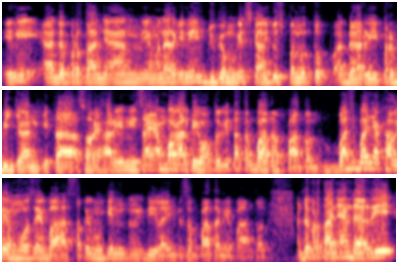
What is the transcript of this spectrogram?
ini ada pertanyaan yang menarik ini juga mungkin sekaligus penutup dari perbincangan kita sore hari ini. Sayang banget nih waktu kita terbatas Pak Anton. Masih banyak hal yang mau saya bahas, tapi mungkin di lain kesempatan ya Pak Anton. Ada pertanyaan dari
